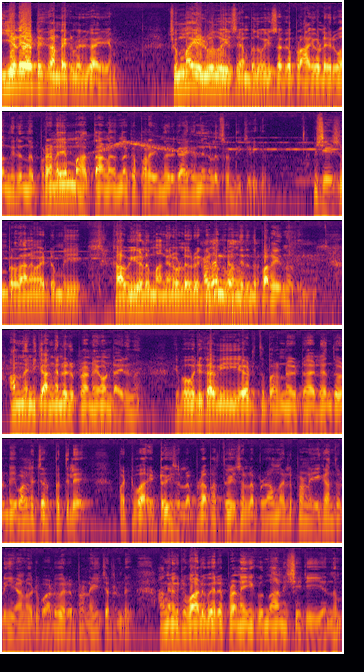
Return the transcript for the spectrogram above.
ഈയിടെയായിട്ട് കണ്ടേക്കുന്ന ഒരു കാര്യം. ചുമ്മാ എഴുപത് വയസ്സ് എൺപത് വയസ്സൊക്കെ പ്രായമുള്ളവർ വന്നിരുന്ന് പ്രണയം മഹത്താണ് എന്നൊക്കെ പറയുന്ന ഒരു കാര്യം നിങ്ങൾ ശ്രദ്ധിച്ചിരിക്കും. വിശേഷം പ്രധാനമായിട്ടും ഈ കവികളും അങ്ങനെയുള്ളവരൊക്കെയാണ് അത് വന്നിരുന്ന് പറയുന്നത്. അന്ന് എനിക്ക് അങ്ങനെ ഒരു പ്രണയം ഉണ്ടായിരുന്നു. ഇപ്പോൾ ഒരു കവി ഈ അടുത്ത് പറഞ്ഞു കേട്ടാൽ എന്തുകൊണ്ട് വളരെ ചെറുപ്പത്തിൽ പത്ത് എട്ട് വയസ്സുള്ളപ്പോഴാണ് പത്ത് വയസ്സുള്ളപ്പോഴാണ് മുതൽ പ്രണയിക്കാൻ തുടങ്ങിയാണ്. ഒരുപാട് പേരെ പ്രണയിച്ചിട്ടുണ്ട്. അങ്ങനെ ഒരുപാട് പേരെ പ്രണയിക്കുന്നതാണ് ശരി എന്നും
